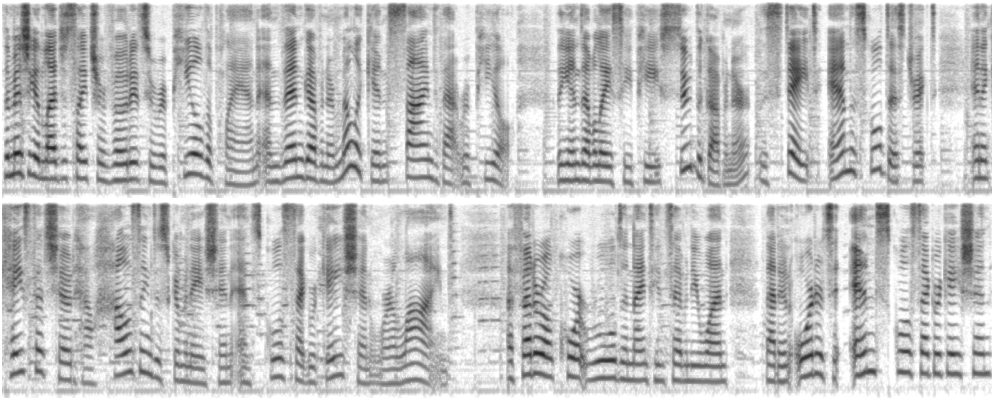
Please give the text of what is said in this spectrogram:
The Michigan legislature voted to repeal the plan, and then Governor Milliken signed that repeal. The NAACP sued the governor, the state, and the school district in a case that showed how housing discrimination and school segregation were aligned. A federal court ruled in 1971 that in order to end school segregation,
